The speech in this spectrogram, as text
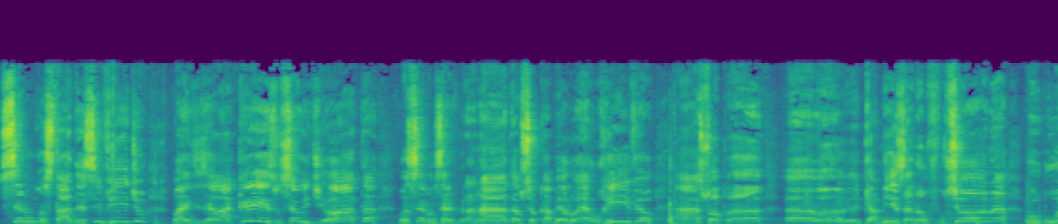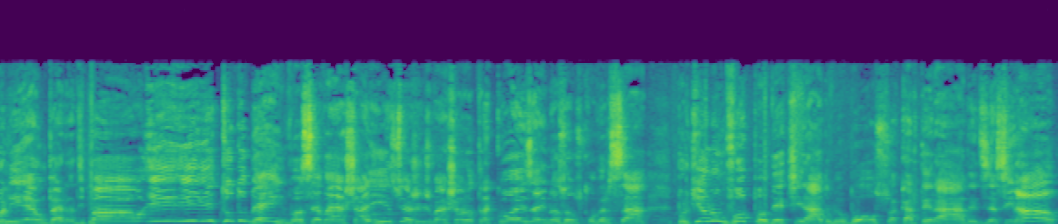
Se você não gostar desse vídeo, vai dizer lá, Cris, você é um idiota, você não serve para nada, o seu cabelo é horrível, a sua camisa não funciona, o bully é um perna de pau, e, e, e, tudo bem, você vai achar isso e a gente vai achar outra coisa e nós vamos conversar, porque eu não vou poder tirar do meu bolso a carteirada e dizer assim, não,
